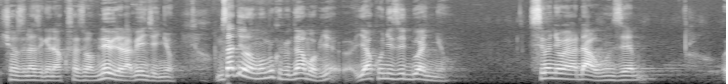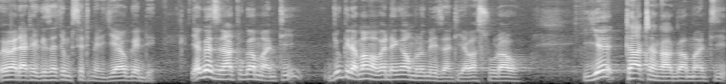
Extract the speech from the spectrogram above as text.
sho zonna zigenda kusazibwa nebirala bingi nnyo omusajja ono mumi ku bigambo bye yakunyiziddwa nnyo. Simanyi webadde awunzeemu webadde ategeeza ki mu statement gye yayogedde. Yageze n'atugamba nti jjukira maama abadde nga amulumiriza nti yabasuulawo ye taata ng'agamba nti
